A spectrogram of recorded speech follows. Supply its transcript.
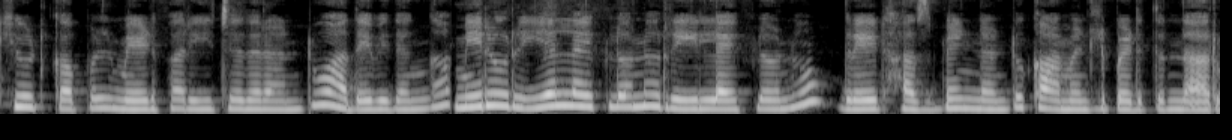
cute couple made for each other అంటూ అదే విధంగా మీరు రియల్ లైఫ్ లోను రియల్ లైఫ్ లోను గ్రేట్ హస్బెండ్ అంటూ కామెంట్లు పెడుతున్నారు.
